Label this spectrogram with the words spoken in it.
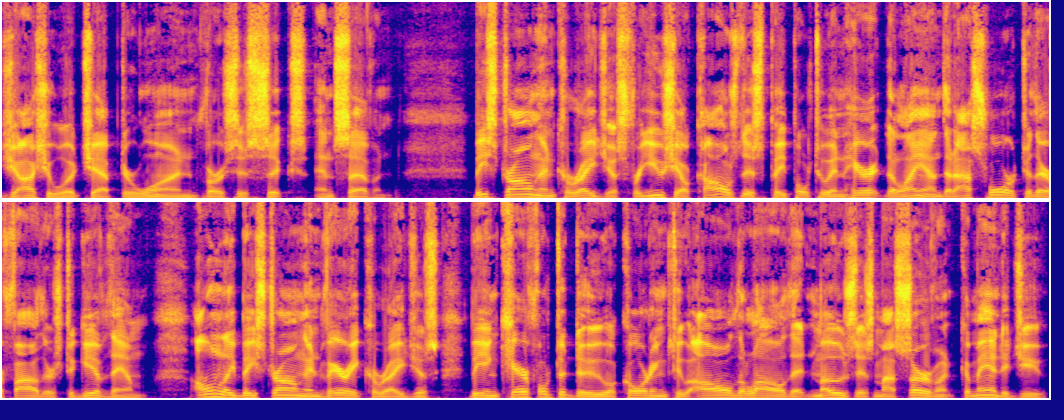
Joshua chapter 1, verses 6 and 7. Be strong and courageous, for you shall cause this people to inherit the land that I swore to their fathers to give them. Only be strong and very courageous, being careful to do according to all the law that Moses my servant commanded you.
